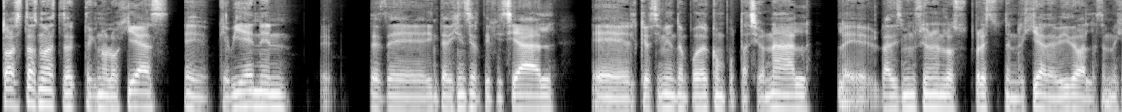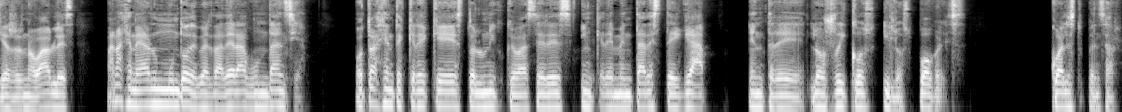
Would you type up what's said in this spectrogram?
todas estas nuevas tecnologías eh, que vienen eh, desde inteligencia artificial, el crecimiento en poder computacional, la disminución en los precios de energía debido a las energías renovables, van a generar un mundo de verdadera abundancia. Otra gente cree que esto lo único que va a hacer es incrementar este gap entre los ricos y los pobres. ¿Cuál es tu pensar?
